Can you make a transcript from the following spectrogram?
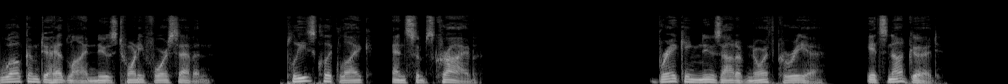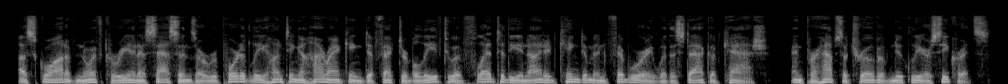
Welcome to Headline News 24/7. Please click like and subscribe. Breaking news out of North Korea. It's not good. A squad of North Korean assassins are reportedly hunting a high-ranking defector believed to have fled to the United Kingdom in February with a stack of cash, and perhaps a trove of nuclear secrets.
